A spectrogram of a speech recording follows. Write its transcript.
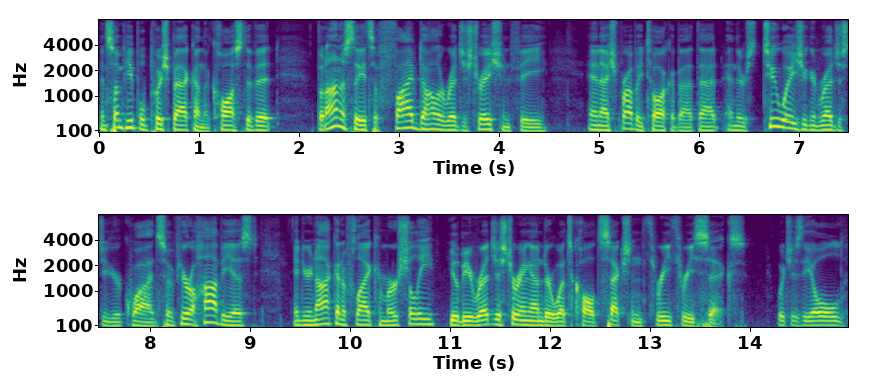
And some people push back on the cost of it. But honestly, it's a $5 registration fee and I should probably talk about that. And there's two ways you can register your quad. So if you're a hobbyist and you're not going to fly commercially, you'll be registering under what's called Section 336, which is the old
